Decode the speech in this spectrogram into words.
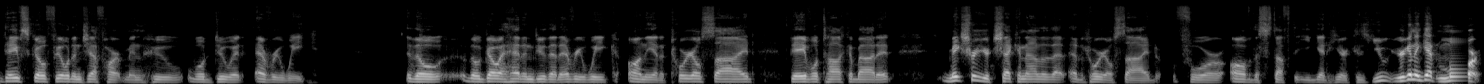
Dave Schofield and Jeff Hartman, who will do it every week they'll they'll go ahead and do that every week on the editorial side. Dave will talk about it. Make sure you're checking out of that editorial side for all of the stuff that you get here because you you're going to get more.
